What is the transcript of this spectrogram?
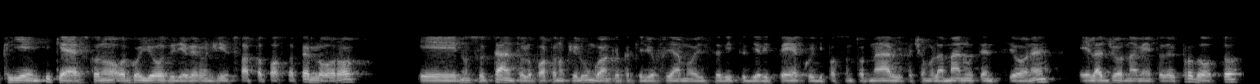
clienti che escono orgogliosi di avere un jeans fatto apposta per loro e non soltanto lo portano più a lungo anche perché gli offriamo il servizio di repair, quindi possono tornare, gli facciamo la manutenzione e l'aggiornamento del prodotto,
